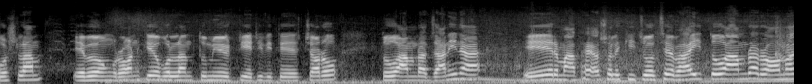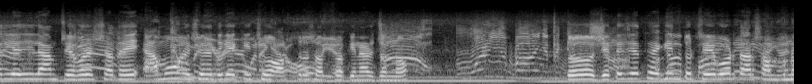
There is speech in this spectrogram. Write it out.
বসলাম এবং রনকেও বললাম তুমিও একটি এটিভিতে চড়ো। তো আমরা জানি না এর মাথায় আসলে কি চলছে ভাই? তো আমরা রওনা দিয়ে দিলাম ট্রেভরের সাথে এমন মিশনের দিকে কিছু অস্ত্র শস্ত্র কেনার জন্য। তো যেতে যেতে কিন্তু ট্রেভর তার সম্পূর্ণ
